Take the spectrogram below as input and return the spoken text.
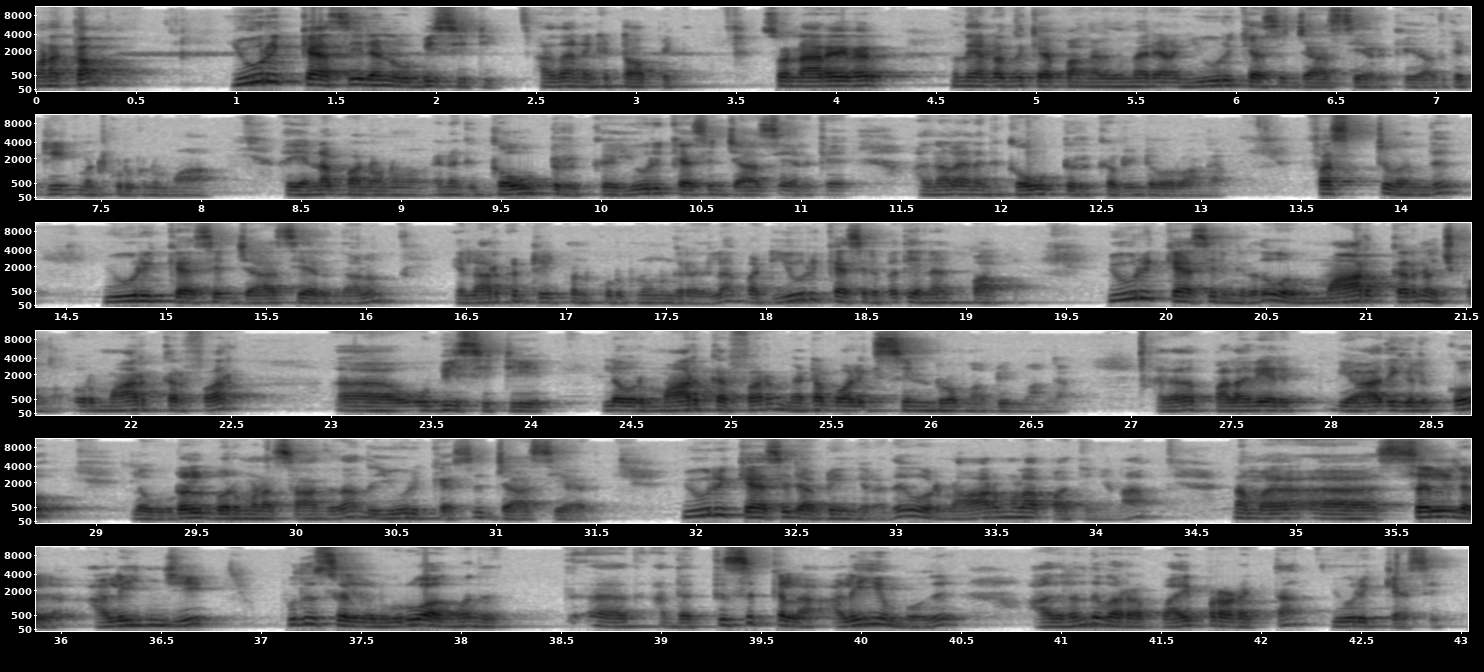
வணக்கம். Uric acid and obesity. அதான் எனக்கு டாபிக் ஸோ நிறைய பேர் வந்து என்கிட்ட வந்து கேட்பாங்க இது மாதிரி எனக்கு யூரிக் ஆசிட் ஜாஸ்தியாக இருக்குது அதுக்கு ட்ரீட்மெண்ட் கொடுக்கணுமா? அது என்ன பண்ணணும்? எனக்கு கவுட் இருக்குது யூரிக் ஆசிட் ஜாஸ்தியாக இருக்குது அதனால் எனக்கு கவுட் இருக்குது அப்படின்ட்டு வருவாங்க. ஃபஸ்ட்டு வந்து யூரிக் ஆசிட் ஜாஸ்தியாக இருந்தாலும் எல்லாருக்கும் ட்ரீட்மெண்ட் கொடுக்கணுங்கிறதுல பட் யூரிக் ஆசிடை பற்றி என்னென்னு பார்ப்போம். யூரிக் ஆசிட்ங்கிறது ஒரு மார்க்கர்னு வச்சுக்கோங்க. ஒரு மார்க்கர் ஃபார் ஒபிசிட்டி இல்லை ஒரு மார்க்கர் ஃபார் மெட்டபாலிக் சிண்ட்ரோம் அப்படிம்பாங்க. அதாவது பலவேறு வியாதிகளுக்கோ இல்லை உடல் பருமனை சார்ந்து தான் அந்த யூரிக் ஆசிட் ஜாஸ்தியாகுது. யூரிக் ஆசிட் அப்படிங்கிறது ஒரு நார்மலாக பார்த்தீங்கன்னா நம்ம செல்கள் அழிஞ்சி புது செல்கள் உருவாகும் அந்த அந்த திசுக்களை அழியும் போது அதுலேருந்து வர பை ப்ராடக்ட் தான் யூரிக் ஆசிட்.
